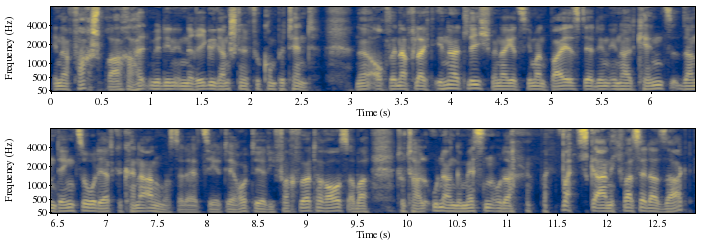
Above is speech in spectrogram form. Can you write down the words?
in der Fachsprache, halten wir den in der Regel ganz schnell für kompetent. Ne, auch wenn er vielleicht inhaltlich, wenn da jetzt jemand bei ist, der den Inhalt kennt, dann denkt so, der hat keine Ahnung, was der da erzählt. Der haut ja die Fachwörter raus, aber total unangemessen oder weiß gar nicht, was er da sagt,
